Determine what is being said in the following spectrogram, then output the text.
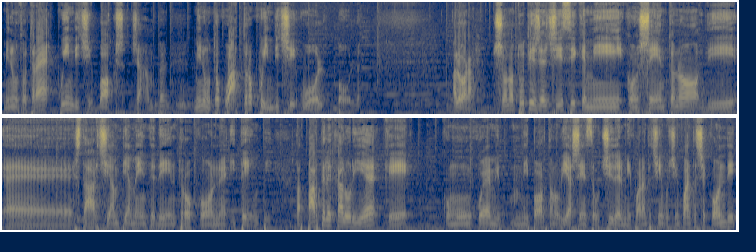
minuto 3 15 box jump minuto 4 15 wall ball. Allora sono tutti esercizi che mi consentono di eh, starci ampiamente dentro con i tempi. A parte le calorie che comunque mi, mi portano via senza uccidermi 45-50 secondi,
